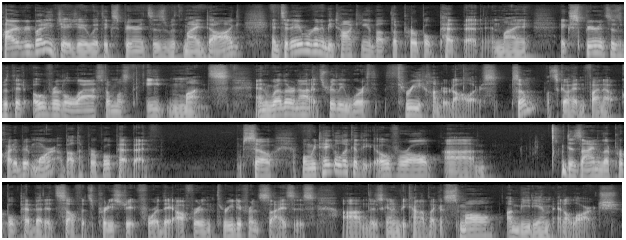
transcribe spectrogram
Hi everybody, JJ with Experiences with My Dog, and today we're going to be talking about the Purple Pet Bed and my experiences with it over the last almost eight months, and whether or not it's really worth $300. So let's go ahead and find out quite a bit more about the Purple Pet Bed. So when we take a look at the overall um, design of the purple pet bed itself it's pretty straightforward. They offer it in three different sizes. Um, there's going to be kind of like a small a medium and a large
